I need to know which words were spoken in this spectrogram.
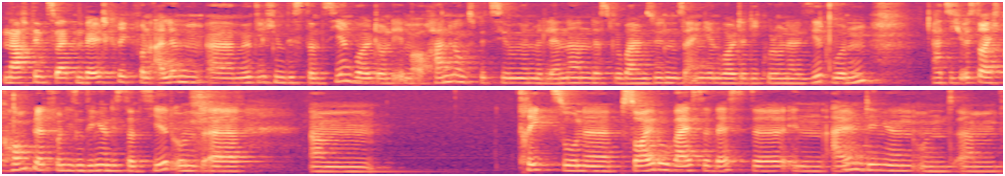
nach dem Zweiten Weltkrieg von allem äh, Möglichen distanzieren wollte und eben auch Handlungsbeziehungen mit Ländern des globalen Südens eingehen wollte, die kolonialisiert wurden, hat sich Österreich komplett von diesen Dingen distanziert und äh, ähm, trägt so eine pseudo-weiße Weste in allen. Dingen und ähm,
